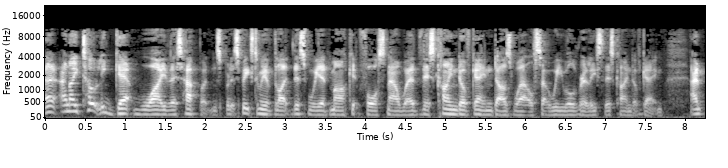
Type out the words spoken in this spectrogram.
and, I totally get why this happens, but it speaks to me of like this weird market force now where this kind of game does well, so we will release this kind of game. And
